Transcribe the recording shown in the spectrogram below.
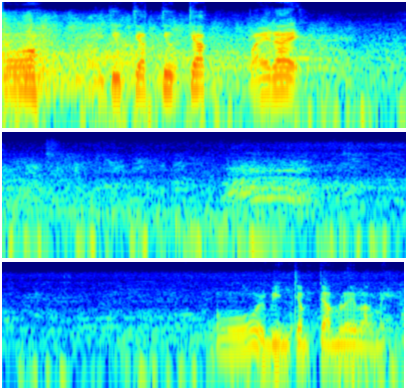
โอ้ไป จึกจักจึกจักไปได้โอ้ยบินจำจำๆเลยบางนี่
